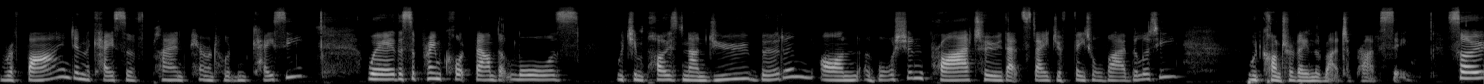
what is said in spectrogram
refined in the case of Planned Parenthood and Casey, where the Supreme Court found that laws which imposed an undue burden on abortion prior to that stage of fetal viability would contravene the right to privacy. So,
